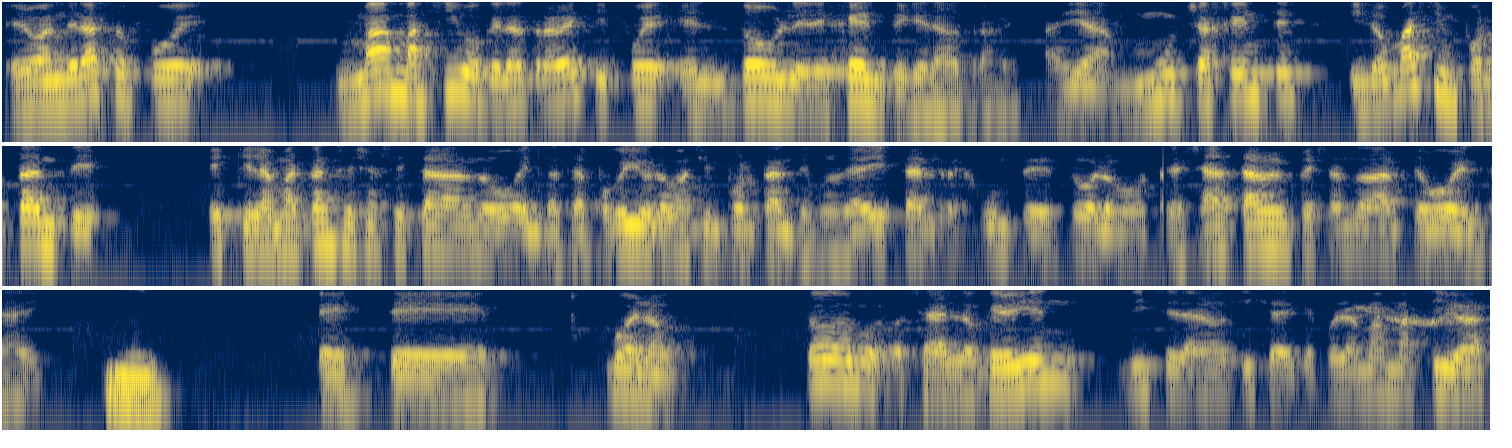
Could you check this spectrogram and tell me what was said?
El banderazo fue más masivo que la otra vez y fue el doble de gente que la otra vez. Había mucha gente y lo más importante es que la matanza ya se está dando vuelta, o sea, porque es lo más importante, porque ahí está el rejunte de todos los votantes, ya estaba empezando a darse vuelta ahí. Mm. Este, bueno, todo, o sea, lo que bien dice la noticia de que fue la más masiva,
